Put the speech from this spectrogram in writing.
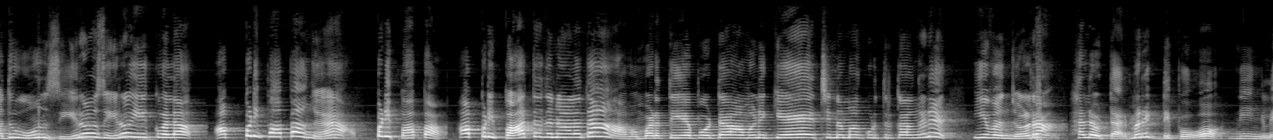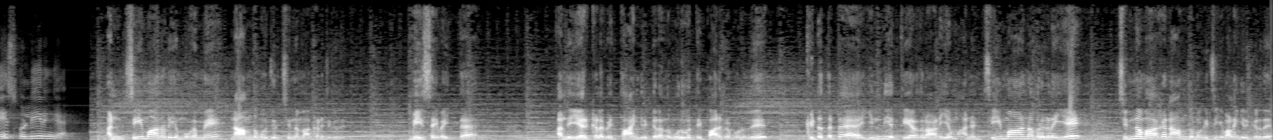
அதுவும் ஜீரோ ஜீரோ ஈக்குவலா அப்படி பார்ப்பாங்க அப்படி பாப்பா. அப்படி பார்த்ததுனால தான் அவன் படத்தையே போட்டு அவனுக்கே சின்னம்மா கொடுத்துருக்காங்கன்னு இவன் சொல்கிறான் ஹலோ டர்மரிக் டிப்போ நீங்களே சொல்லிருங்க. அண்ட் சீமானுடைய முகமே நாம் தமிழ் சின்னமாக கிடைச்சிருக்குது. மீசை வைத்த அந்த ஏற்கனவே தாங்கியிருக்கிற அந்த உருவத்தை பார்க்கிற பொழுது கிட்டத்தட்ட இந்திய தேர்தல் ஆணையம் அண்ணன் சீமான் அவர்களையே சின்னமாக நாம் மகிழ்ச்சிக்கு வழங்கியிருக்கிறது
